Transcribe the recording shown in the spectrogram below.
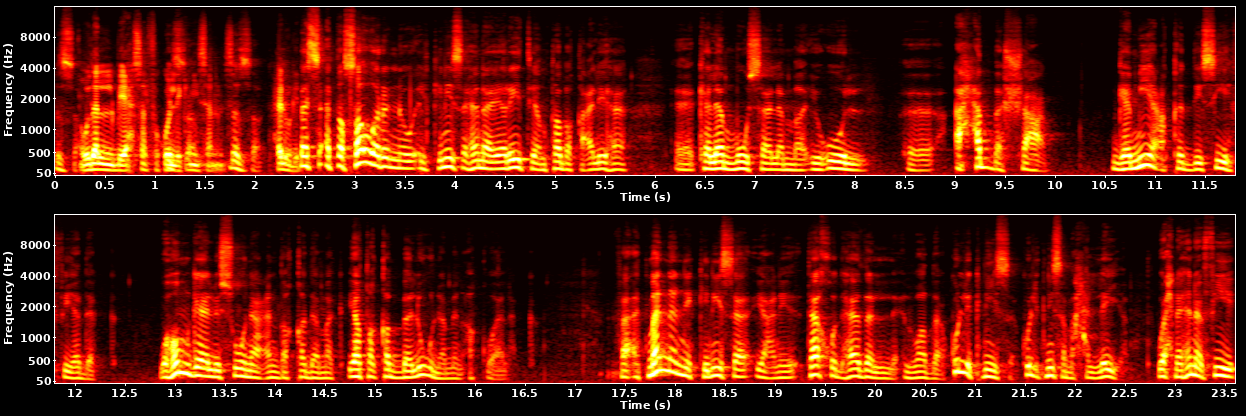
بالظبط. وده اللي بيحصل في كل بالظبط. كنيسة بالظبط. حلو جدا. بس أتصور أنه الكنيسة هنا يا ريت ينطبق عليها آه، كلام موسى لما يقول آه، أحب الشعب جميع قديسيه في يدك وهم جالسون عند قدمك يتقبلون من أقوالك. فأتمنى أن الكنيسة يعني تاخد هذا ال- الوضع. كل كنيسة كل كنيسة محلية. وإحنا هنا في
